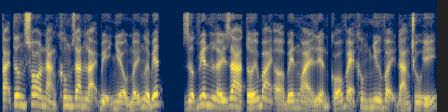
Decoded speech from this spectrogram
Tại tương so nàng không gian lại bị nhiều mấy người biết, dược viên lấy ra tới bại ở bên ngoài liền có vẻ không như vậy đáng chú ý.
